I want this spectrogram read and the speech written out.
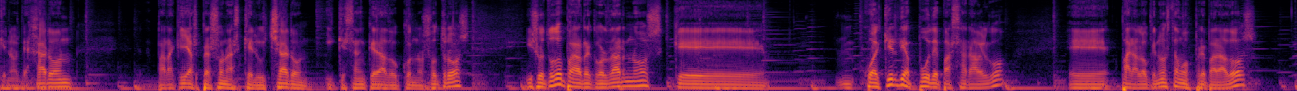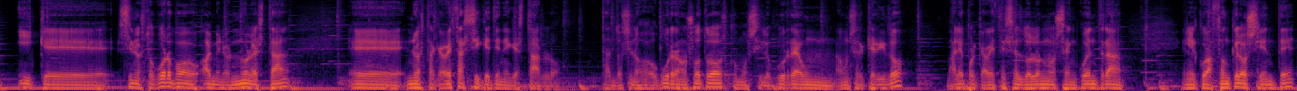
que nos dejaron, para aquellas personas que lucharon y que se han quedado con nosotros y sobre todo para recordarnos que cualquier día puede pasar algo eh, para lo que no estamos preparados y que si nuestro cuerpo al menos no lo está, eh, nuestra cabeza sí que tiene que estarlo. Tanto si nos ocurre a nosotros como si le ocurre a un, a un ser querido, ¿vale? Porque a veces el dolor no se encuentra en el corazón que lo siente,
